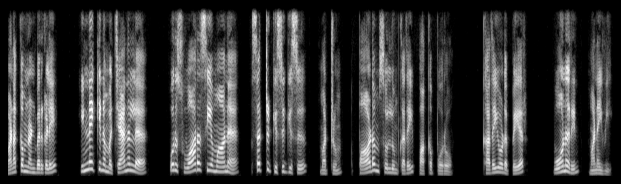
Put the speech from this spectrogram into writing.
வணக்கம் நண்பர்களே. இன்னைக்கு நம்ம சேனல்ல ஒரு சுவாரஸ்யமான சற்று கிசுகிசு மற்றும் பாடம் சொல்லும் கதை பார்க்கப் போறோம். கதையோட பெயர் ஓனரின் மனைவி.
